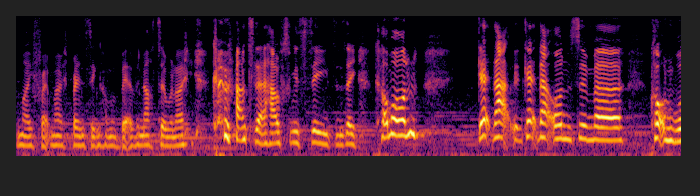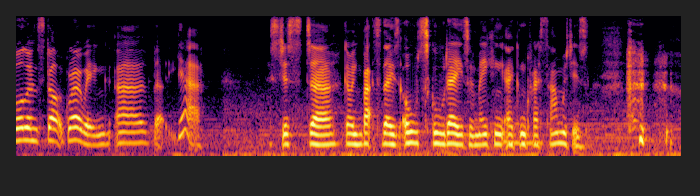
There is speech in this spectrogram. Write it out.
my friend, my friends think I'm a bit of a nutter when I go around to their house with seeds and say, "Come on, get that, get that on some uh, cotton wool and start growing." Uh, but yeah, it's just uh, going back to those old school days of making egg and cress sandwiches.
